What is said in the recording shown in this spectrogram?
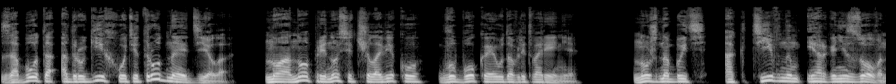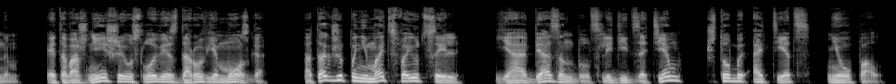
Забота о других хоть и трудное дело, но оно приносит человеку глубокое удовлетворение. Нужно быть активным и организованным. Это важнейшее условие здоровья мозга, а также понимать свою цель, я обязан был следить за тем, чтобы отец не упал.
